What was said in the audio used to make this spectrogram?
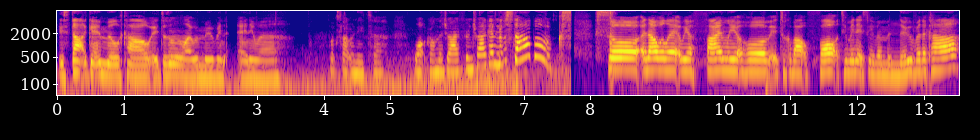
It started getting milk out. It doesn't look like we're moving anywhere. Looks like we need to walk around the drive-through and try again another Starbucks. So an hour later, we are finally at home. It took about 40 minutes to even manoeuvre the car.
